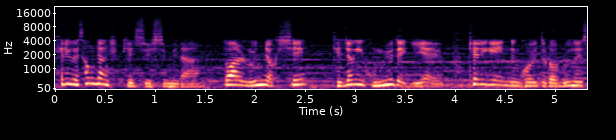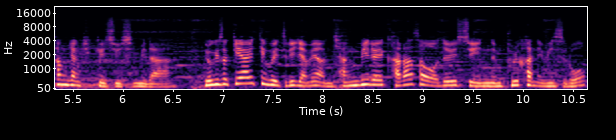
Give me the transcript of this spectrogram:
캐릭을 성장시킬 수 있습니다. 또한 룬 역시 계정이 공유되기에 부캐릭에 있는 골드로 룬을 성장시킬 수 있습니다. 여기서 깨알 팁을 드리자면 장비를 갈아서 얻을 수 있는 불칸의 빛으로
